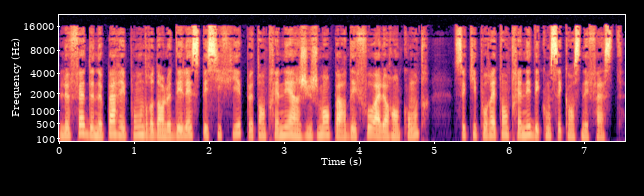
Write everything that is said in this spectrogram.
Le fait de ne pas répondre dans le délai spécifié peut entraîner un jugement par défaut à leur encontre, ce qui pourrait entraîner des conséquences néfastes.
